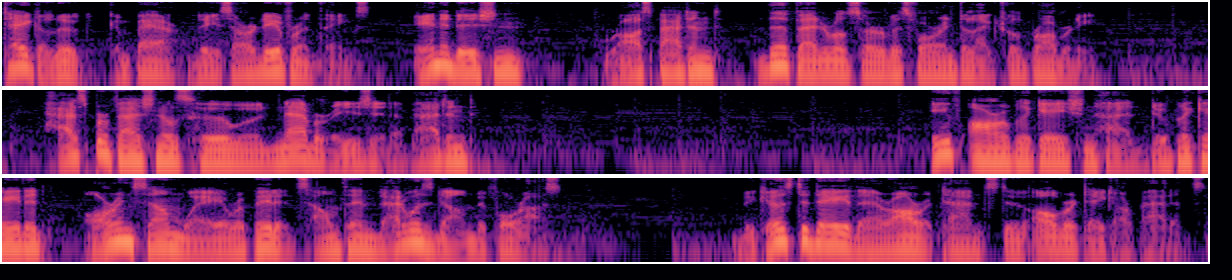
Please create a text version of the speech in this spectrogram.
Take a look, compare, these are different things. In addition, Rospatent, the Federal Service for Intellectual Property, has professionals who would never issue a patent if our application had duplicated or in some way repeated something that was done before us because today there are attempts to overtake our patents.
